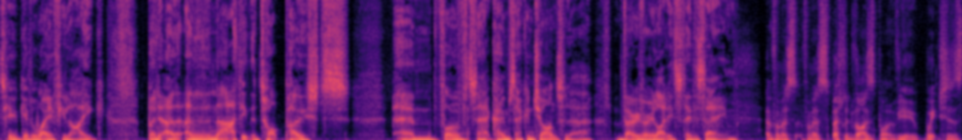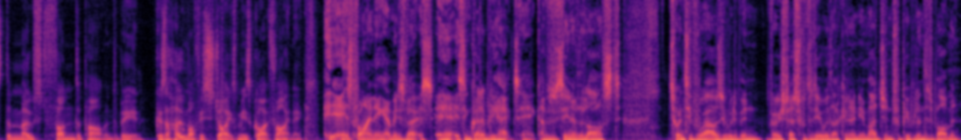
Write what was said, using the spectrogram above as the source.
to give away, if you like. But other, other than that, I think the top posts. Um, for Home Second Chancellor, very, very likely to stay the same. And from a from a special advisor's point of view, which is the most fun department to be in? Because the Home Office strikes me as quite frightening. It is frightening. I mean, it's very, it's, it's incredibly hectic. I've seen over the last 24 hours, it would have been very stressful to deal with. I can only imagine for people in the department.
